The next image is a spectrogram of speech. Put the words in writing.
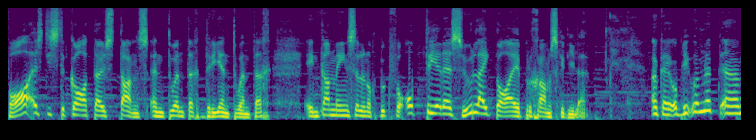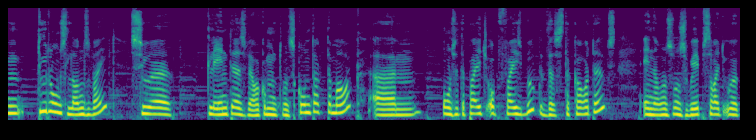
Waar is die Staccatos tans in 2023 en kan mense hulle nog boek vir optredes? Hoe lyk daai programskedule? Okay, op die oomblik ehm um, toer ons landwyd. So kliënte is welkom om ons kontak te maak. Ehm um, Ons het 'n page op Facebook, The Staccatos, en dan ons ons webwerf ook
